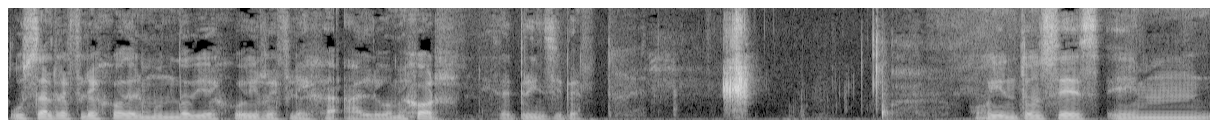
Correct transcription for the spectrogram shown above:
Usa el reflejo del mundo viejo y refleja algo mejor, dice el príncipe. Hoy entonces eh,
